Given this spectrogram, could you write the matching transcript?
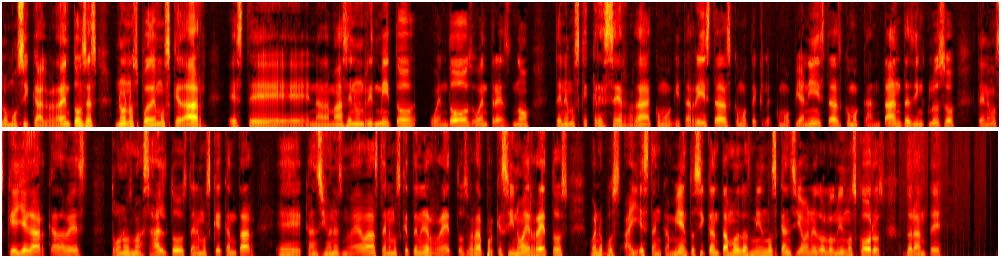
lo musical, ¿verdad? Entonces, no nos podemos quedar este, nada más en un ritmito o en dos o en tres, no. Tenemos que crecer, ¿verdad? Como guitarristas, como, como pianistas, como cantantes incluso, tenemos que llegar cada vez tonos más altos, tenemos que cantar eh, canciones nuevas, tenemos que tener retos, ¿verdad? Porque si no hay retos, bueno, pues hay estancamiento. Si cantamos las mismas canciones o los mismos coros durante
